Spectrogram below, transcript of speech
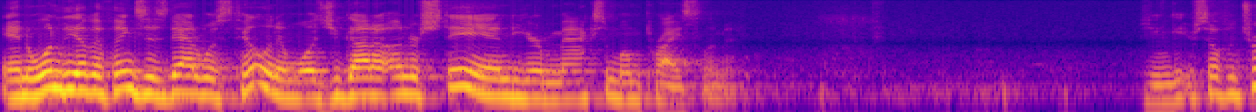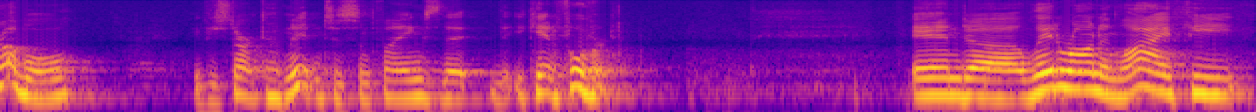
and one of the other things his dad was telling him was you got to understand your maximum price limit. You can get yourself in trouble if you start committing to some things that, that you can't afford. And uh, later on in life, he,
